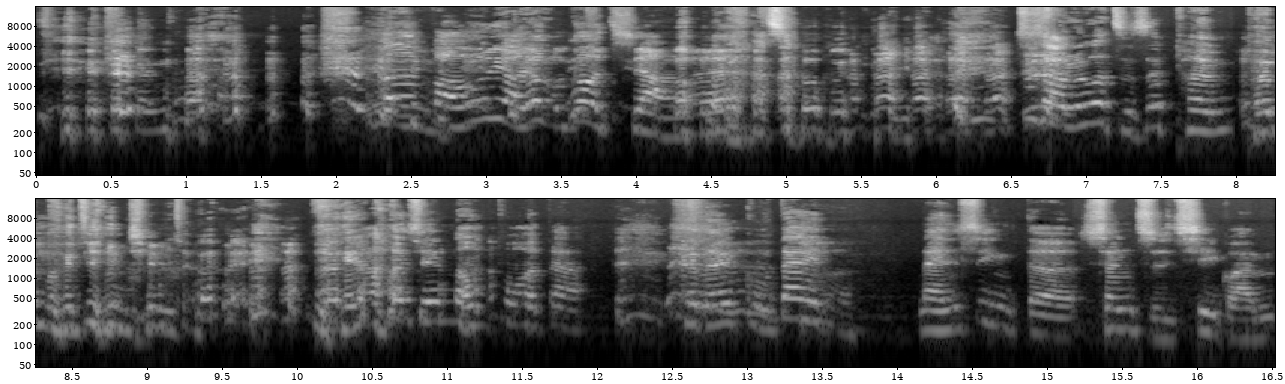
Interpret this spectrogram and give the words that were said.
天哪！他的保护力好像不够强哎。至少如果只是喷喷不进去，你要先弄破它。可能古代男性的生殖器官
